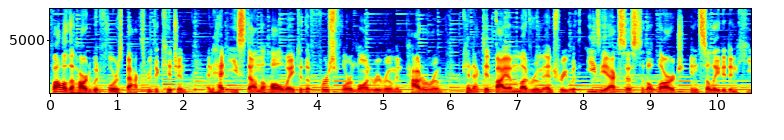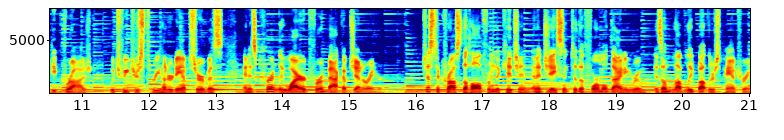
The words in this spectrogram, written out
Follow the hardwood floors back through the kitchen and head east down the hallway to the first floor laundry room and powder room, connected by a mudroom entry with easy access to the large, insulated, and heated garage, which features 300 amp service and is currently wired for a backup generator. Just across the hall from the kitchen and adjacent to the formal dining room is a lovely butler's pantry.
